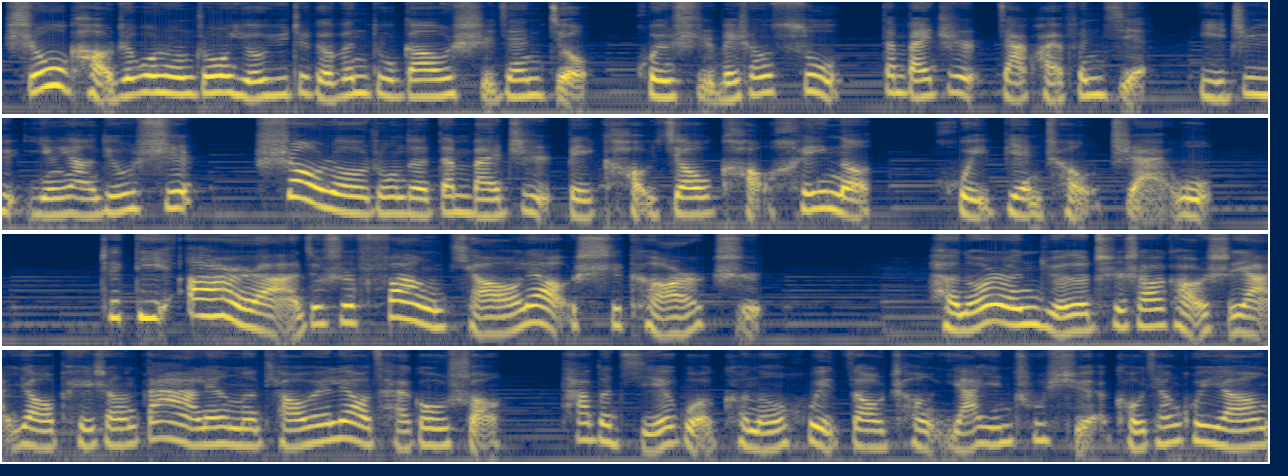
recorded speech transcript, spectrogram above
食物烤制过程中，由于这个温度高、时间久，会使维生素、蛋白质加快分解，以至于营养丢失。瘦肉中的蛋白质被烤焦、烤黑呢，会变成致癌物。这第二啊，就是放调料，适可而止。很多人觉得吃烧烤时呀，要配上大量的调味料才够爽，它的结果可能会造成牙龈出血、口腔溃疡、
